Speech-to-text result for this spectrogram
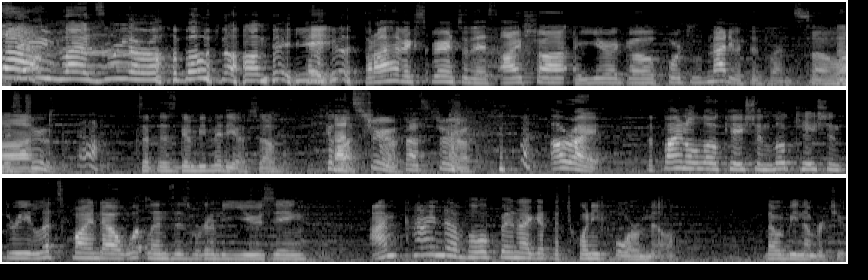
Ah! Same lens. We are both on the Hey, but I have experience with this. I shot a year ago Portraits of Matti with this lens, so That uh, is true. Yeah, Except this is gonna be video, so good luck. that's luck. true. That's true. All right, the final location, location three. Let's find out what lenses we're gonna be using. I'm kind of hoping I get the 24 mil. That would be number two.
